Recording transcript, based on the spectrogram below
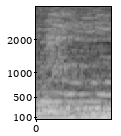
Hey.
